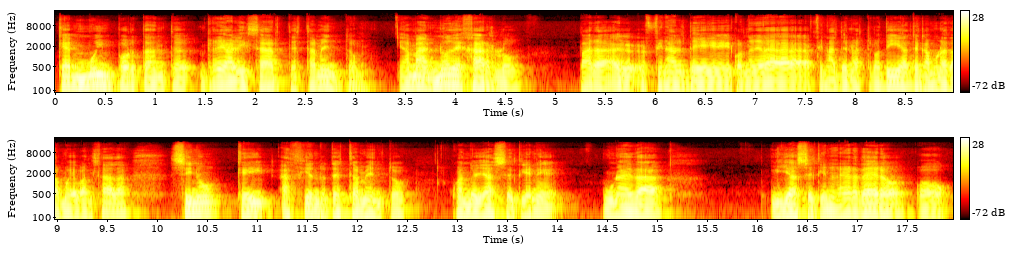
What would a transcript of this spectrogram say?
que es muy importante realizar testamento. Y además no dejarlo para el, final de, cuando ya al final de nuestros días tengamos una edad muy avanzada, sino que ir haciendo testamento cuando ya se tiene una edad y ya se tienen herederos, o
